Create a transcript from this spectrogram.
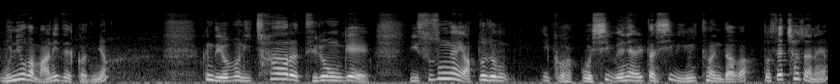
운유가 많이 됐거든요. 근데 요번 이 차를 들여온 게 이 수송량이 압도적일 것 같고 10, 왜냐면 일단 12m인다가 또 새 차잖아요.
